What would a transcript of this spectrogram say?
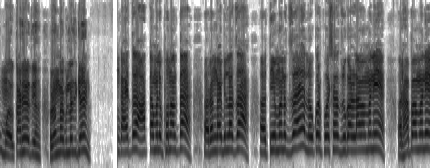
म- काय रे ते गँग काय तर आता मला फोन आलता. रंगाबिल्लाचा अ, ते म्हणत जाय लवकर पैसा जुगाड लावा म्हणे. रापा म्हणे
